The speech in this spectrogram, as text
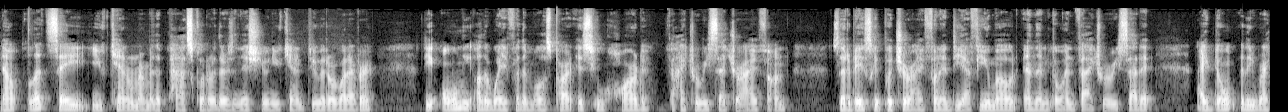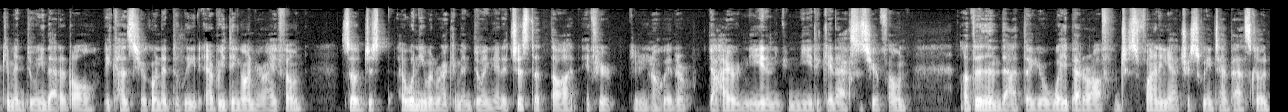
Now, let's say you can't remember the passcode or there's an issue and you can't do it or whatever. The only other way for the most part is to hard factory reset your iPhone. So to basically put your iPhone in DFU mode and then go ahead and factory reset it. I don't really recommend doing that at all because you're going to delete everything on your iPhone. So just I wouldn't even recommend doing it. It's just a thought if you're you know in a dire need and you need to get access to your phone. Other than that, though, you're way better off of just finding out your screen time passcode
